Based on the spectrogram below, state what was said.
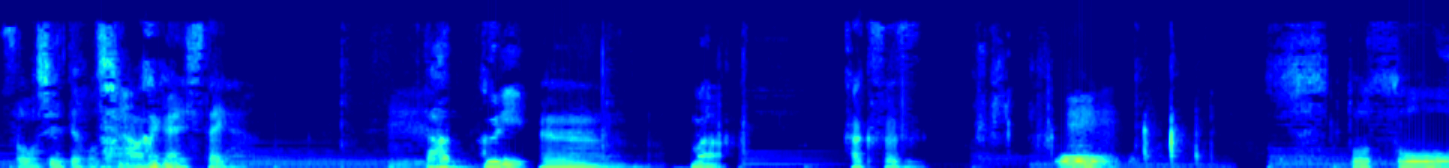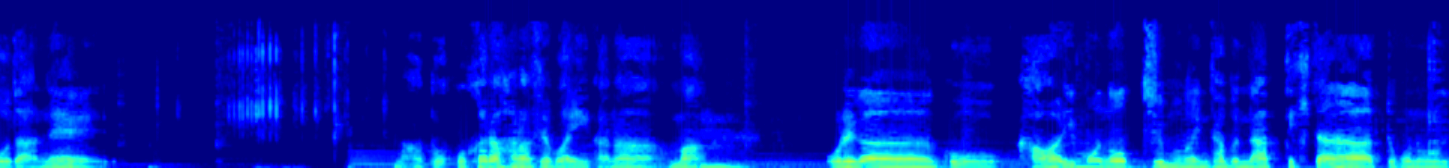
そう、教えてほしい。あお願いしたいな。うんざっくり。うん。まあ、隠さず。おうんうと、そうだね。まあ、どこから話せばいいかな。まあ、うん。俺が、こう、変わり者っていうものに多分なってきたところの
